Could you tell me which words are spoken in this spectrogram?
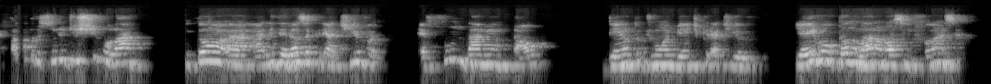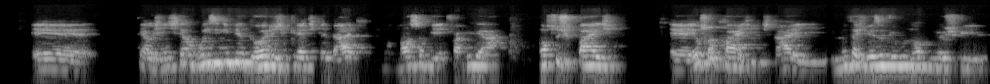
é patrocínio de estimular. Então, a, a liderança criativa é fundamental dentro de um ambiente criativo. E aí, voltando lá na nossa infância, é, a gente tem alguns inibidores de criatividade no nosso ambiente familiar. Nossos pais, é, eu sou pai, gente, tá? E muitas vezes eu digo não para meus filhos,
